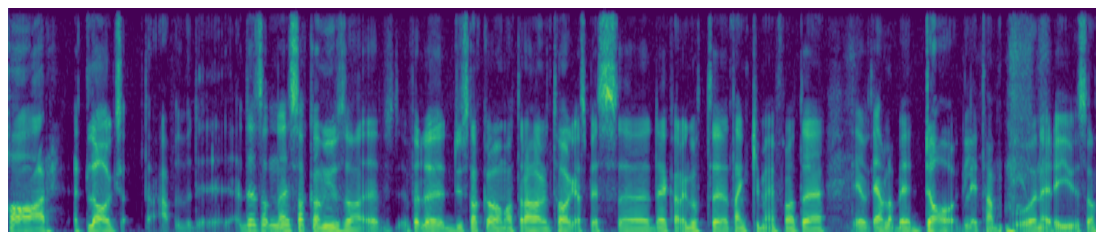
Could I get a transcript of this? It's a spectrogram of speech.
har et lag det er sånn, Jeg snakker om USA jeg føler Du snakker om at de har en tagerspiss. eh, Det kan jeg godt eh, tenke meg. For det, det er jo et jævla bedagelig tempo nede i USA.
